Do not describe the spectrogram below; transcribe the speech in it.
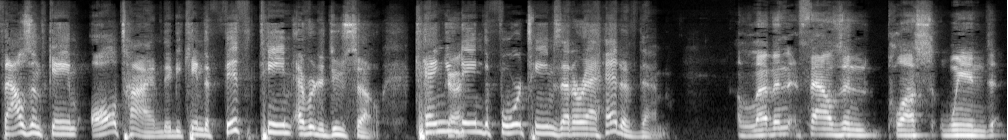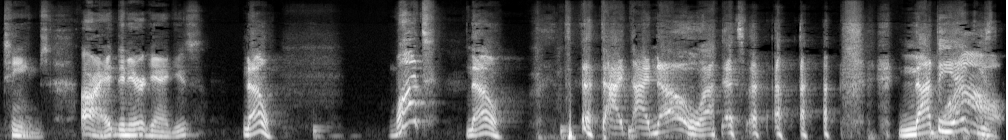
thousandth game all time. They became the fifth team ever to do so. Can okay. you name the four teams that are ahead of them? Eleven thousand plus wind teams. All right, the New York Yankees. No. What? No. I, I know. That's not the wow. Yankees.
